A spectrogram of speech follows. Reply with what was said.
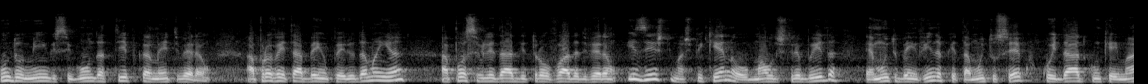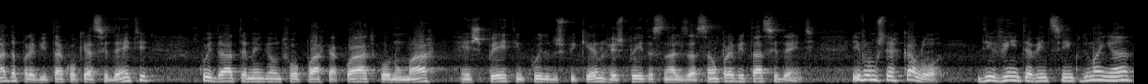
um domingo e segunda tipicamente de verão. Aproveitar bem o período da manhã a possibilidade de trovada de verão existe, mas pequena ou mal distribuída. É muito bem-vinda porque está muito seco. Cuidado com queimada para evitar qualquer acidente. Cuidado também quando for parque aquático ou no mar. Respeitem, cuidem dos pequenos, respeitem a sinalização para evitar acidente. E vamos ter calor, de 20 a 25 de manhã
